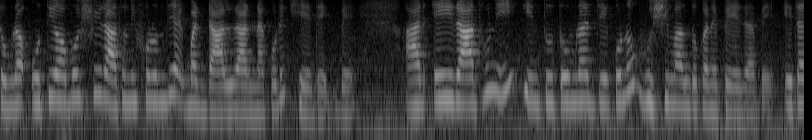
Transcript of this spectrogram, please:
তোমরা অতি অবশ্যই রাঁধুনি ফোড়ন দিয়ে একবার ডাল রান্না করে খেয়ে দেখবে। আর এই রাঁধুনি কিন্তু তোমরা যে কোনো ভুসিমাল দোকানে পেয়ে যাবে। এটা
